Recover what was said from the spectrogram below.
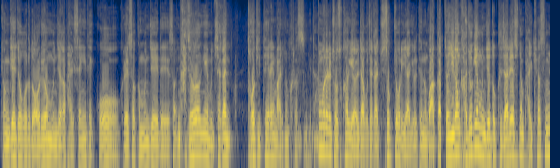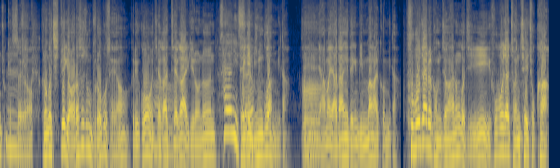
경제적으로도 어려운 문제가 발생이 됐고 그래서 그 문제에 대해서 가정의 문제 제가 더 디테일하게 말이 좀 그렇습니다. 청문회를 조속하게 열자고 제가 지속적으로 이야기를 드는 거 아까 전 이런 가족의 문제도 그 자리에서 좀 밝혔으면 좋겠어요. 그런 걸 직접 열어서 좀 물어보세요. 그리고 제가 제가 알기로는 사연이 있어요? 되게 민구합니다. 예, 아. 아마 야당이 되게 민망할 겁니다. 후보자를 검증하는 거지 후보자 전체의 조카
